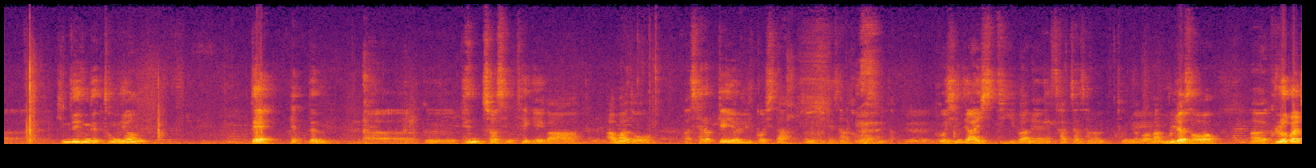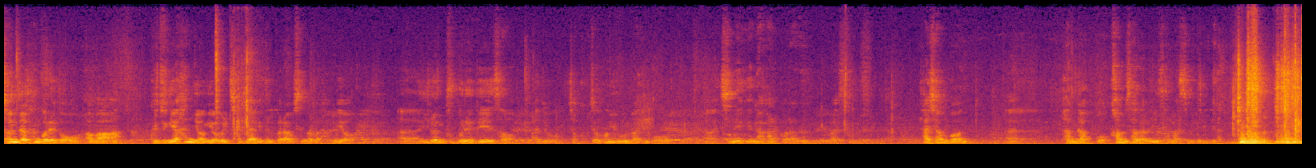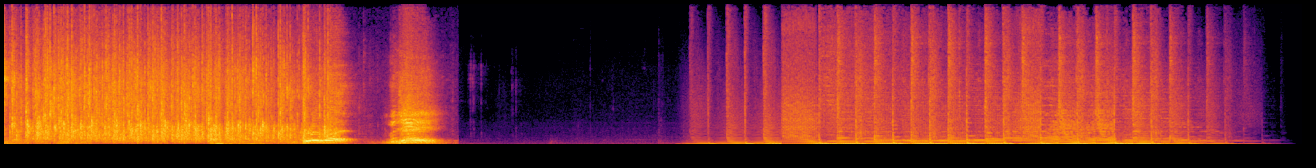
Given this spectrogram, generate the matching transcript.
아, 김대중 대통령 때 했던 벤처 생태계가 아마도 아, 새롭게 열릴 것이다 저는 그렇게 생각하고 있습니다. 그것이 이제 ICT 기반의 4차 산업혁명과 맞물려서 아, 글로벌 전자상거래도 아마 그 중에 한 영역을 차지하게 될 거라고 생각을 하고요. 아, 이런 부분에 대해서 아주 적극적 의욕을 가지고 아, 진행해 나갈 거라는 말씀을 드립니다. 다시 한번 아, 반갑고 감사하다는 인사 말씀드립니다.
